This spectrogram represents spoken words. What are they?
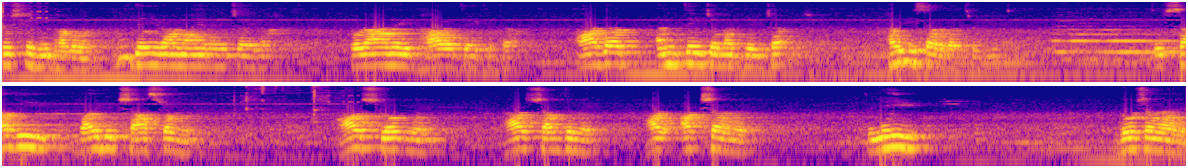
कृष्ण ही भगवान देव रामायण चलेगा पुराने भारत तथा आदर अंत्य च मध्य हरि सर्वत्र तो सभी वैदिक शास्त्रों में, हर श्लोक में, हर शब्द में, हर अक्षर में तो यही घोषणा है,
